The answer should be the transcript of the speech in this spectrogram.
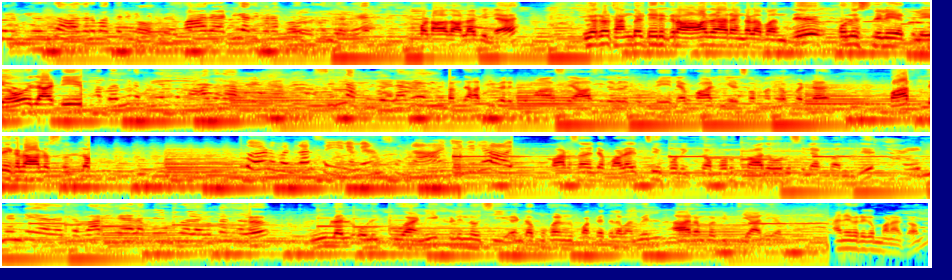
வீடியோலிருந்து ஆதரவா தெரிவிக்கிறேன் பாராட்டி அதிபரை போட்டிருந்தது படாத அளவில் இவர்கள் தங்கள்கிட்ட இருக்கிற ஆதாரங்களை வந்து போலீஸ் நிலையத்திலேயோ இல்லாட்டி வந்து அதிபருக்கும் ஆசை ஆசிரியர்களுக்கும் இடையில பாலியல் சம்பந்தப்பட்ட வார்த்தைகளால சொல்ல வேணுமென்று தான் செய்யணும் சொன்னா இதுல வளர்ச்சி பொறிக்க பொறுக்காத ஒரு சிலர் வந்து என்னண்டு அந்த வார்த்தையால எங்களுக்கு ஊழல் ஒழிப்பு அணி கிளிநொச்சி என்ற முகநூல் பக்கத்தில் வந்து ஆரம்ப வித்தியாலயம். அனைவருக்கும் வணக்கம்.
